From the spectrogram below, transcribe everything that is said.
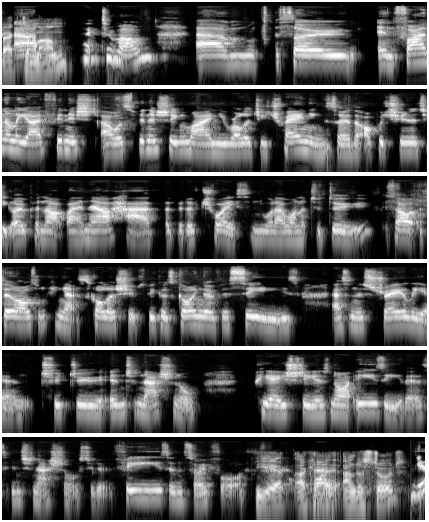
back to um, mum. Back to mum. Um, so and finally i finished i was finishing my neurology training so the opportunity opened up. I now have a bit of choice in what i wanted to do. So then i was looking at scholarships because going overseas as an australian to do international PhD is not easy. There's international student fees and so forth. Yeah, okay, um, understood. Yeah,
